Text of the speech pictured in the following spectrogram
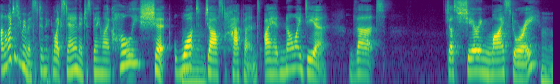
And I just remember standing, like standing there just being like, holy shit, what hmm. just happened? I had no idea that just sharing my story hmm.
